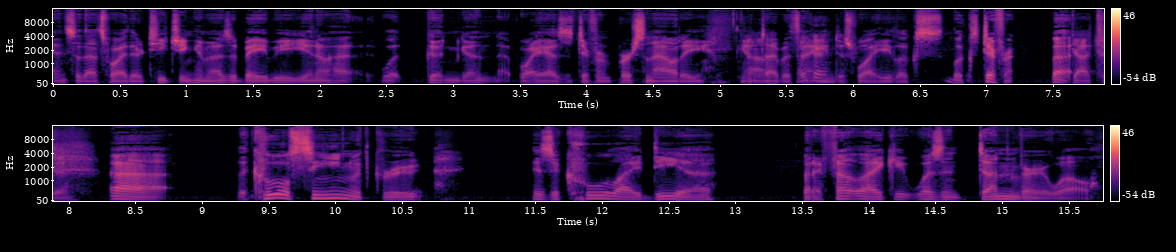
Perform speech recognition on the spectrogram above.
and so that's why they're teaching him as a baby, you know, how, what good and gun, why he has a different personality, you know, Oh, type of thing, okay. and just why he looks looks different. But Gotcha. uh, the cool scene with Groot is a cool idea, but I felt like it wasn't done very well.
